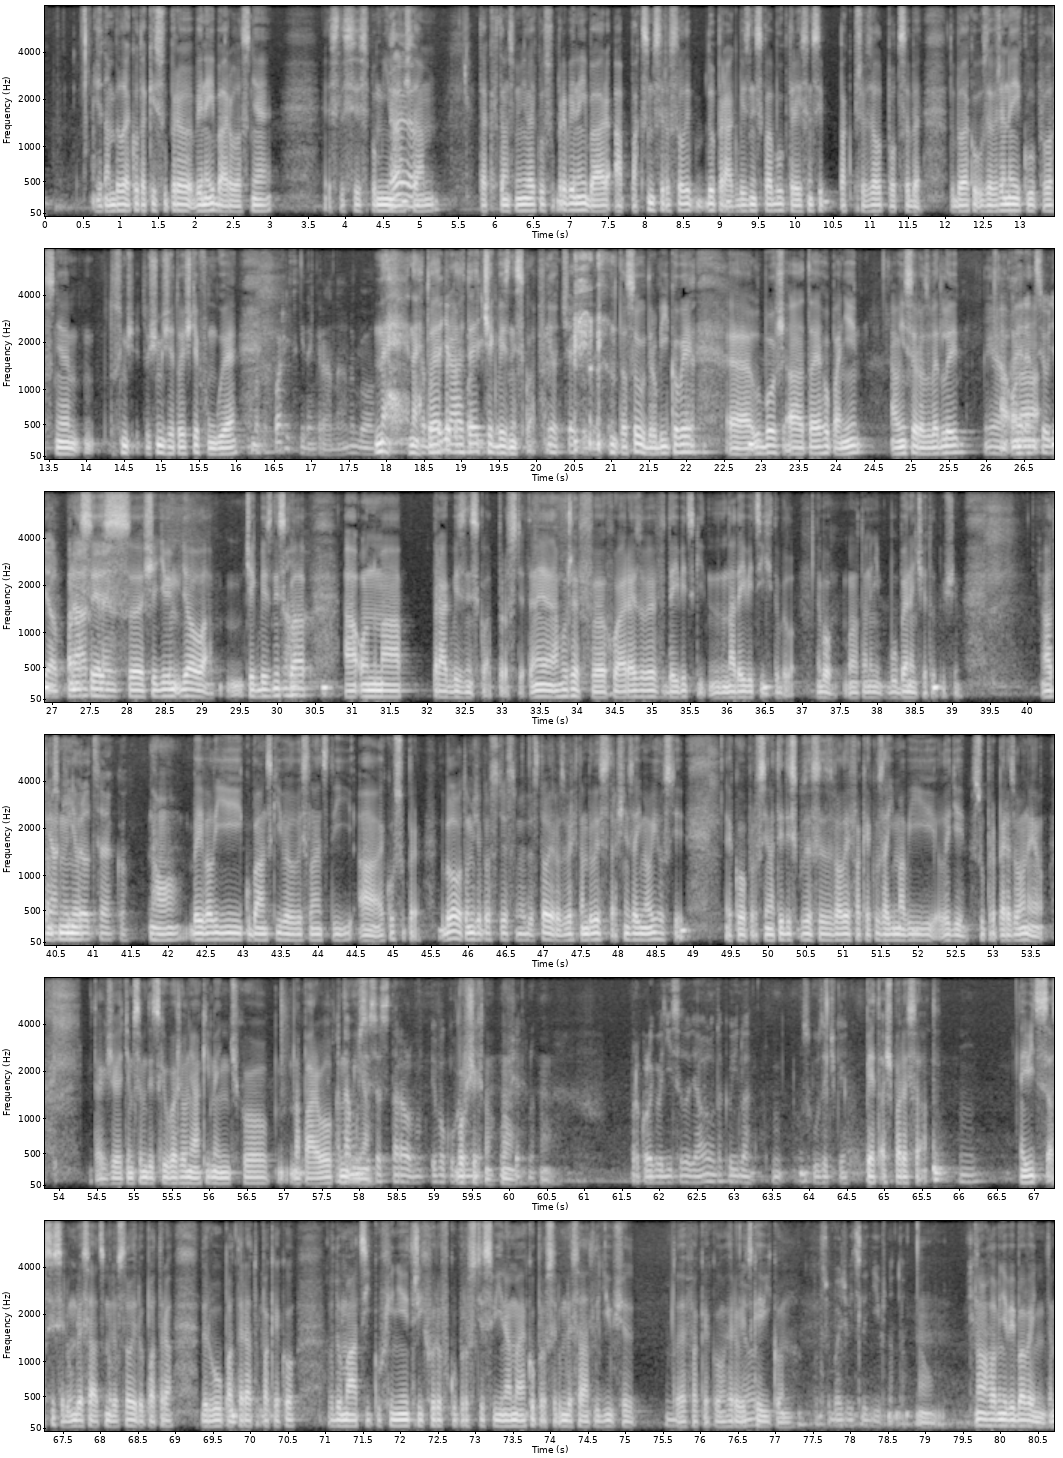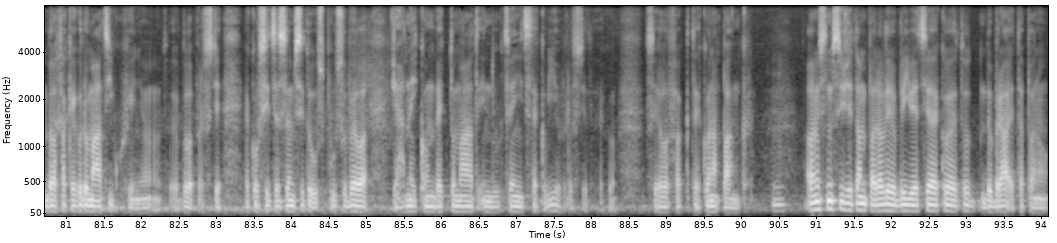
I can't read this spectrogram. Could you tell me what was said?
že tam byl jako taky super vinej bar vlastně, jestli si vzpomínáš jo, jo. tam tak tam jsme měli jako super vinný bar a pak jsme se dostali do Prague Business Clubu, který jsem si pak převzal pod sebe. To byl jako uzavřený klub vlastně, tuším, tuším že to ještě funguje. Bylo to v Pařížský tenkrát, ne? Nebo... Ne, ne, Nebo to je právě to, to je Czech Business Club. Jo, Czech Business Club. to jsou Drobíkovi, uh, Luboš a ta jeho paní a oni se rozvedli Jo, a ona, jeden si udělal Prague, ona si jeden... s Šedivým udělala Czech Business Club Aha. a on má Prague Business Club prostě. Ten je nahoře v Juarezově v Davidský, na Davicích to bylo. Nebo ono to není Bubeneč, je to tuším. A tam jsme měli... Velce jako. No, bývalý kubánský velvyslanectví a jako super. To bylo o tom, že prostě jsme dostali rozvrh, tam byli strašně zajímaví hosti. Jako prostě na ty diskuze se zvali fakt jako zajímaví lidi, super persony, jo. Takže tím jsem vždycky uvařil nějaký meníčko, napároval k tomu A tam už jsi se staral i o kuchyni? O všechno. O všechno. No, no. Pro kolik lidí se to dělalo, takovýhle schůzečky? 5 až 50. Hmm. Nejvíc asi 70 jsme dostali do patra, do dvou pater a to pak jako v domácí kuchyni tříchodovku prostě s vínama jako pro 70 lidí už je, to je fakt jako heroický jo, výkon. Potřebuješ víc lidí už na to. No. No a hlavně vybavení, tam byla fakt jako domácí kuchyň, jo. to bylo prostě, jako sice jsem si to uspůsobil a žádný konvektomát, indukce, nic takového prostě, to jako si jelo fakt jako na punk. Hmm. Ale myslím si, že tam padaly dobré věci, jako je to dobrá etapa. No.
